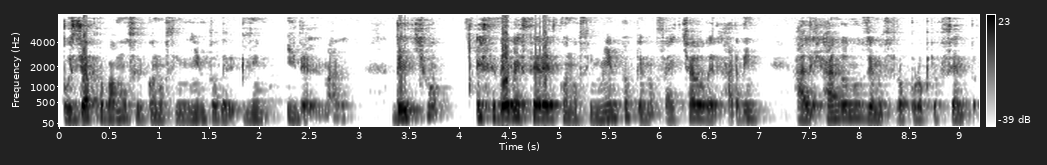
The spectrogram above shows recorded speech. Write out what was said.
pues ya probamos el conocimiento del bien y del mal. De hecho, ese debe ser el conocimiento que nos ha echado del jardín, alejándonos de nuestro propio centro.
